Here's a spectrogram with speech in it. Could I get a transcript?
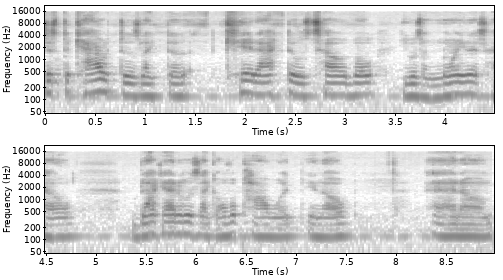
just the characters like the kid actor was terrible. He was annoying as hell. Black Adam was like overpowered, you know, and um,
